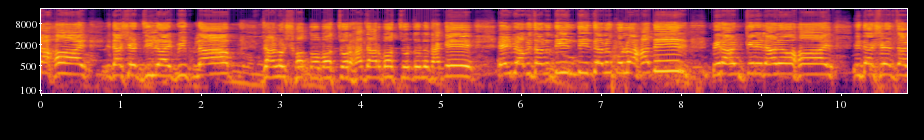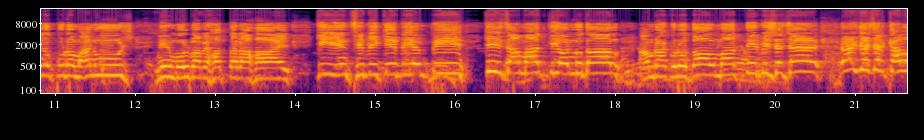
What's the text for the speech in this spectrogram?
না হয়। এই দেশের জিলাই বিপ্লব যেন শত বছর, হাজার বছর ধরে থাকে। এইভাবে যেন দিন দিন যেন কোনো হাদির প্রাণ কেড়ে না হয়। এ দেশের যেন কোনো মানুষ নির্মূলভাবে হত্যা না হয়। কি এনসিপি কি বিএমপি কি জামাত কি অন্য দল? আমরা কোন দল মত নির্বিশেষে এই দেশের কালো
